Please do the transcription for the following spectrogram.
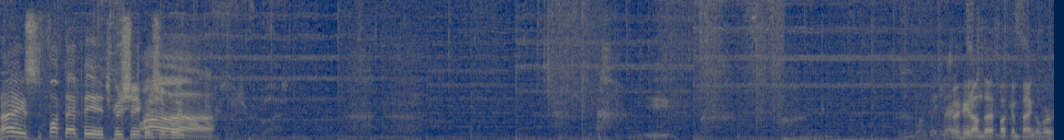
Nice! Fuck that bitch. Good shit, good shit, boy. You are the Go hit on that fucking Bangalore.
